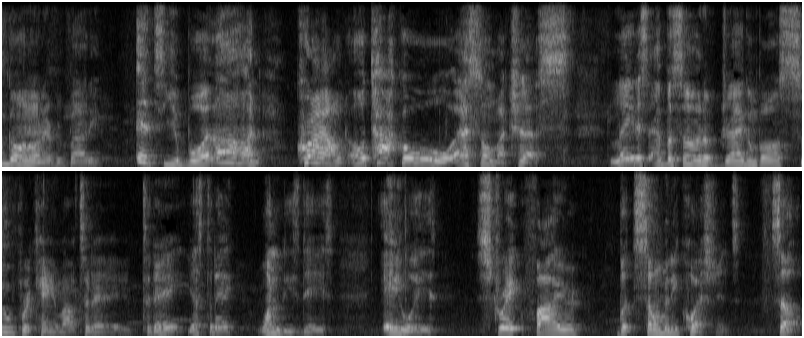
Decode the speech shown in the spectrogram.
going on, everybody? It's your boy, on Crowned Otaku. That's on my chest. Latest episode of Dragon Ball Super came out today. Today? Yesterday? One of these days. Anyways, straight fire, but so many questions. So,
